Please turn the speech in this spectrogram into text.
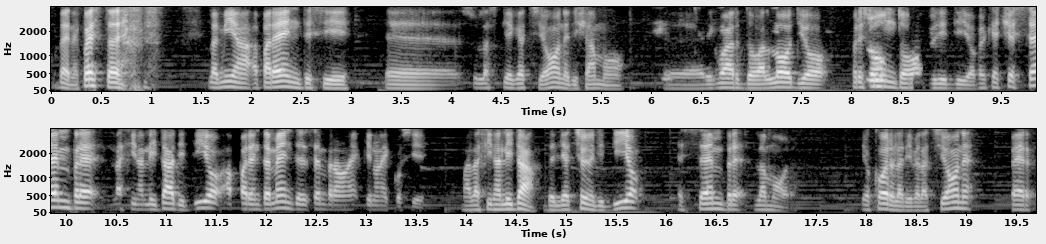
Bene, questa è la mia parentesi eh, sulla spiegazione, diciamo, eh, riguardo all'odio presunto odio di Dio, perché c'è sempre la finalità di Dio, apparentemente sembra non è, che non è così, ma la finalità delle azioni di Dio è sempre l'amore. E occorre la rivelazione per,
